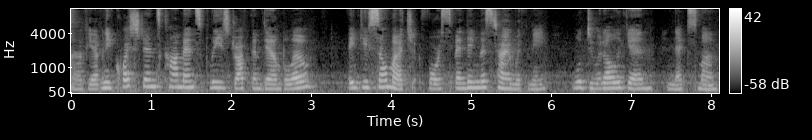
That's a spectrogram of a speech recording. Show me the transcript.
Uh, if you have any questions, comments, please drop them down below. Thank you so much for spending this time with me. We'll do it all again next month.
